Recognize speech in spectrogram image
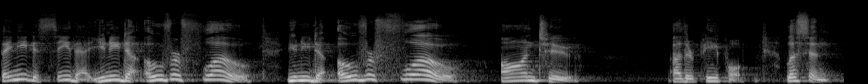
They need to see that. You need to overflow. You need to overflow onto other people. Listen,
